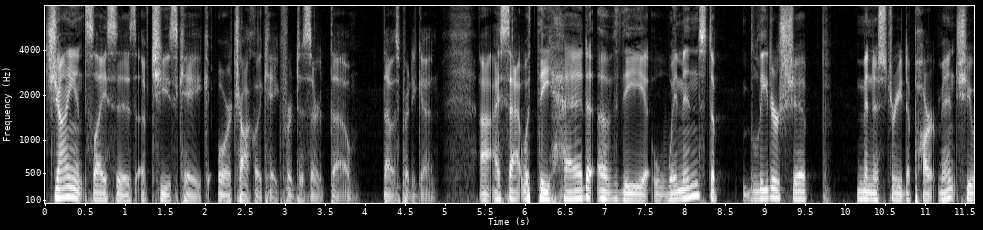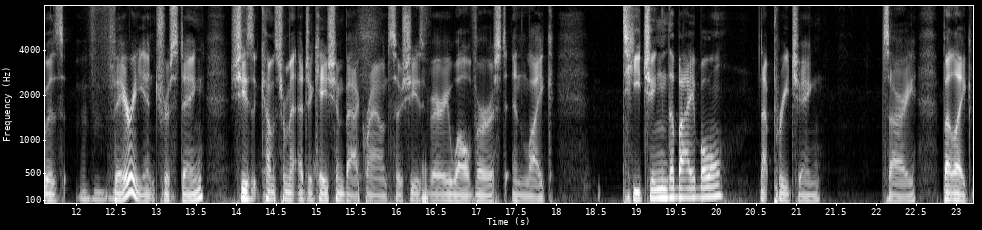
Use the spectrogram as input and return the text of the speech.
Giant slices of cheesecake or chocolate cake for dessert, though. That was pretty good. Uh, I sat with the head of the women's de- leadership ministry department. She was very interesting. She's comes from an education background, so she's very well versed in like teaching the Bible, not preaching. Sorry, but like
